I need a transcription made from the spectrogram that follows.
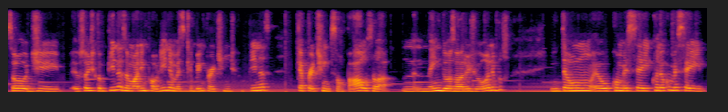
sou de. Eu sou de Campinas, eu moro em Paulínia, mas que é bem pertinho de Campinas, que é pertinho de São Paulo, sei lá, nem duas horas de ônibus. Então eu comecei, quando eu comecei,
